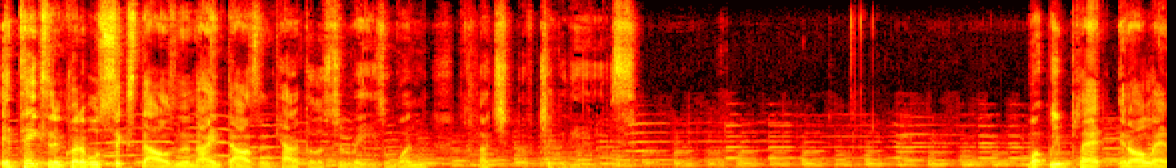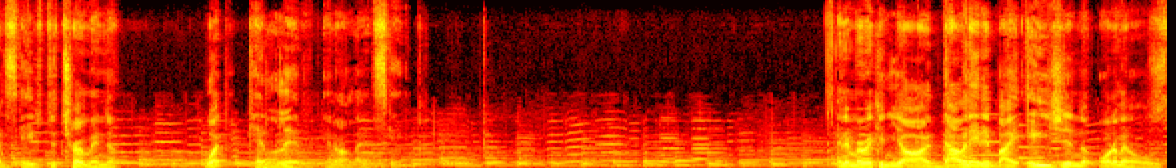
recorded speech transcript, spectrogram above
It takes an incredible 6,000 to 9,000 caterpillars to raise one clutch of chickadees. What we plant in our landscapes determine what can live in our landscape. An American yard dominated by Asian ornamentals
